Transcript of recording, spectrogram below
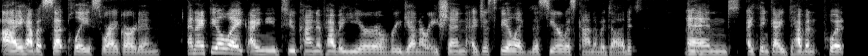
I have a set place where I garden and I feel like I need to kind of have a year of regeneration. I just feel like this year was kind of a dud. Mm-hmm. And I think I haven't put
